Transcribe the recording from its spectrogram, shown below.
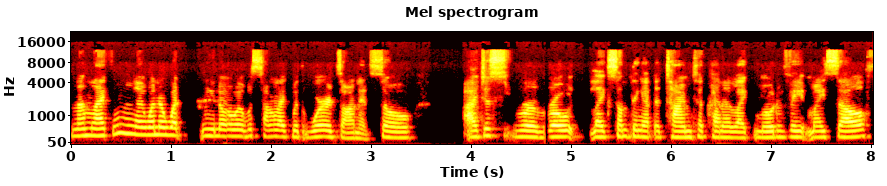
and i'm like mm, i wonder what you know it would sound like with words on it. So i just wrote like something at the time to kind of like motivate myself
